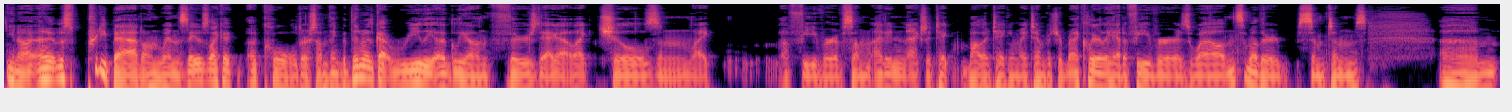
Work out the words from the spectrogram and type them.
you know, and it was pretty bad on Wednesday. It was like a, a cold or something. But then it got really ugly on Thursday. I got like chills and like a fever of some. I didn't actually take bother taking my temperature, but I clearly had a fever as well and some other symptoms. Um,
